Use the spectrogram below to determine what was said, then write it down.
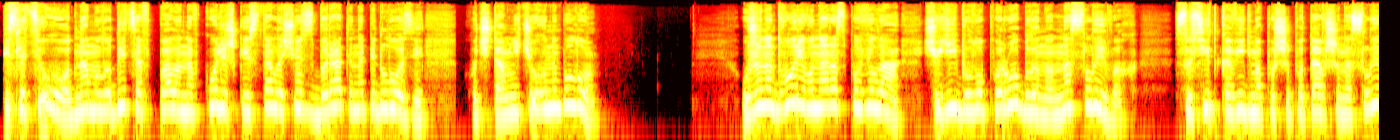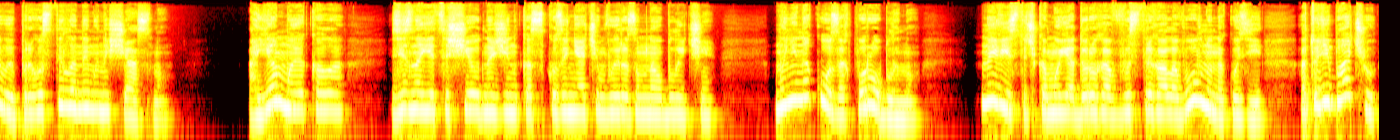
Після цього одна молодиця впала навколішки і стала щось збирати на підлозі, хоч там нічого не було. Уже на дворі вона розповіла, що їй було пороблено на сливах. Сусідка відьма, пошепотавши на сливи, пригостила ними нещасно. А я мекала, зізнається ще одна жінка з козенячим виразом на обличчі. Мені на козах пороблено. Невісточка моя дорога вистригала вовну на козі, а тоді бачу,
